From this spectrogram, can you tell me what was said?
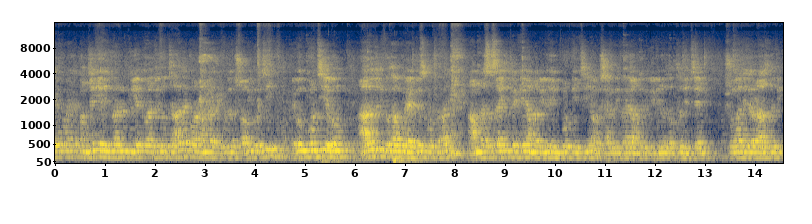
এরকম একটা কনজেনিয়াল ইনভায়রনমেন্ট ক্রিয়েট করার জন্য যা যা করার আমরা পর্যন্ত সবই করেছি এবং করছি এবং আরও যদি কোথাও করে অ্যাড্রেস করতে হয়, আমরা সোসাইটি থেকে আমরা বিভিন্ন ইনপুট নিচ্ছি, আমাদের সাংবাদিক ভাইরা আমাদেরকে বিভিন্ন তথ্য দিচ্ছেন, সমাজে যারা রাজনৈতিক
